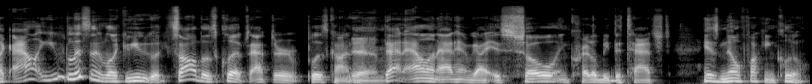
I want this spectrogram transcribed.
Like Alan, you listen, like you saw those clips after BlizzCon. Yeah. That Allen Adham guy is so incredibly detached. He has no fucking clue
